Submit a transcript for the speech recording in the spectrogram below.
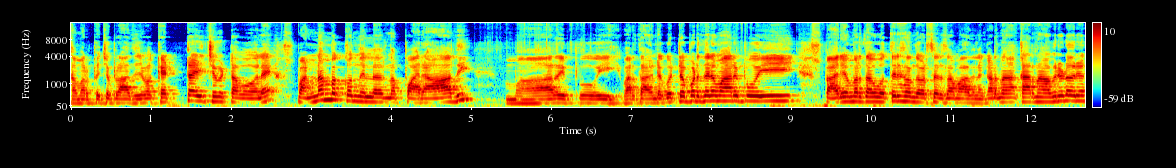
സമർപ്പിച്ച് പ്രാർത്ഥിച്ചപ്പോൾ കെട്ടഴിച്ചു വിട്ട പോലെ വണ്ണം വെക്കുന്നില്ല എന്ന പരാതി മാറിപ്പോയി. ഭർത്താവിന്റെ കുറ്റപ്പെടുത്തൽ മാറിപ്പോയി. ഭാര്യയും ഭർത്താവ് ഒത്തിരി സന്തോഷത്തിൽ സമാധാനം. കാരണം കാരണം അവരുടെ ഒരു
